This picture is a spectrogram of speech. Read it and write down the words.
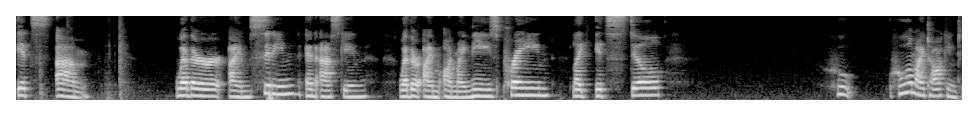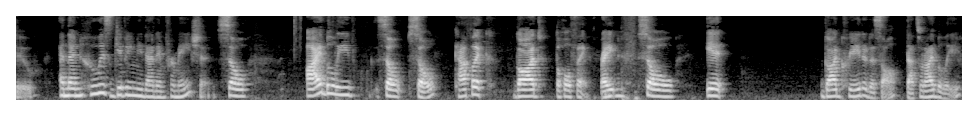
it's um whether I'm sitting and asking, whether I'm on my knees praying, like it's still who who am I talking to? And then who is giving me that information? So I believe so so Catholic, God, the whole thing, right? So it God created us all. That's what I believe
